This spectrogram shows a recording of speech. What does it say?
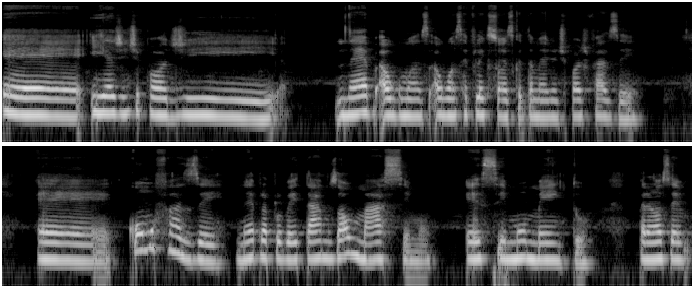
É, e a gente pode, né, algumas, algumas reflexões que também a gente pode fazer é, como fazer né, para aproveitarmos ao máximo esse momento para a nossa,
